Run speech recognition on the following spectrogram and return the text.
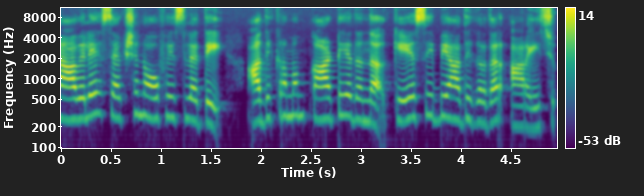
രാവിലെ സെക്ഷൻ ഓഫീസിലെത്തി അതിക്രമം കാട്ടിയതെന്ന് കെ അധികൃതർ അറിയിച്ചു.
